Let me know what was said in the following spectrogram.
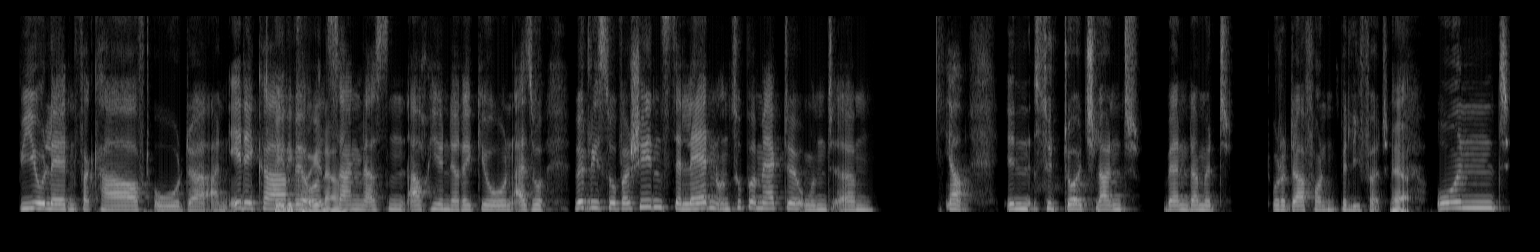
Bioläden verkauft oder an Edeka, haben wir uns genau. sagen lassen, auch hier in der Region. Also wirklich so verschiedenste Läden und Supermärkte und ähm, ja, in Süddeutschland werden damit oder davon beliefert. Ja. Und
